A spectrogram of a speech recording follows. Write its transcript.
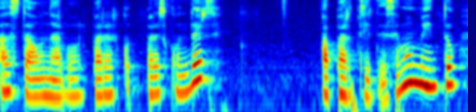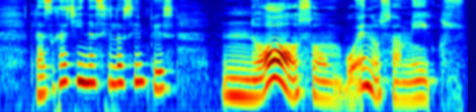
hasta un árbol para, para esconderse. A partir de ese momento, las gallinas y los cien pies no son buenos amigos.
